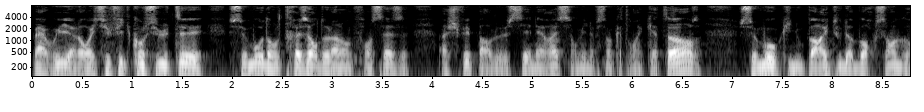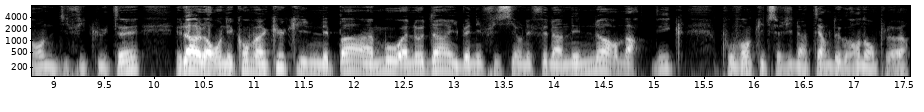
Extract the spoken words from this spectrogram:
Ben oui, alors il suffit de consulter ce mot dans le trésor de la langue française achevé par le CNRS en 1994, ce mot qui nous paraît tout d'abord sans grande difficulté. Et là, alors on est convaincu qu'il n'est pas un mot anodin, il bénéficie en effet d'un énorme article prouvant qu'il s'agit d'un terme de grande ampleur.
